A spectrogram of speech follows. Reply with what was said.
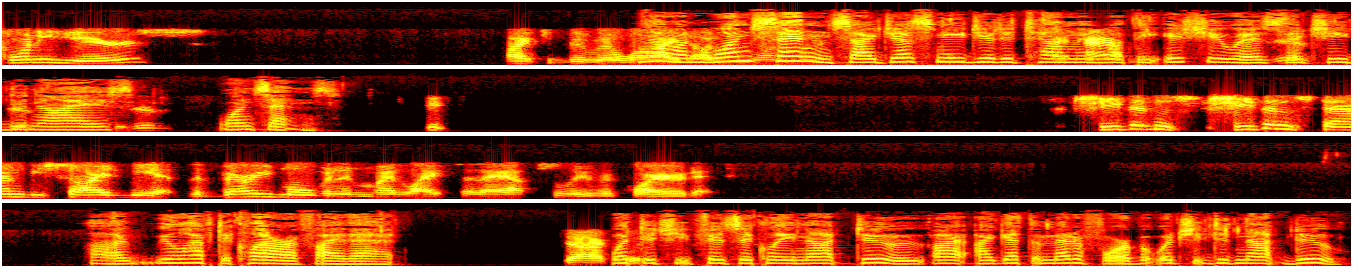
20 years, I could be relied No, in on one, one sentence, I just need you to tell I me what the issue is, that she denies. One sentence. She didn't. She didn't stand beside me at the very moment in my life that I absolutely required it. Uh, you'll have to clarify that. Exactly. What did she physically not do? I, I get the metaphor, but what she did not do.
